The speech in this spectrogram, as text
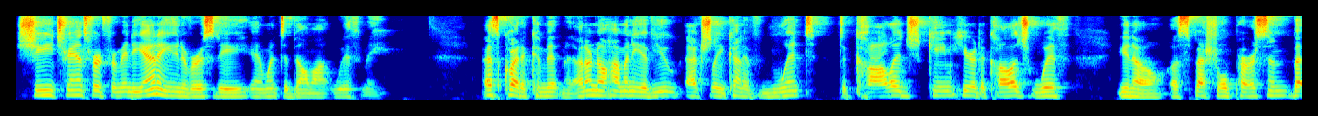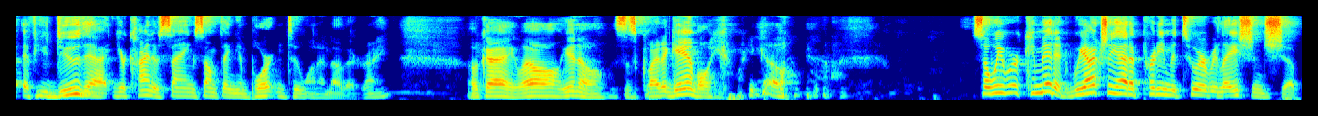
she transferred from Indiana University and went to Belmont with me. That's quite a commitment. I don't know how many of you actually kind of went to college, came here to college with, you know, a special person. But if you do that, you're kind of saying something important to one another, right? Okay, well, you know, this is quite a gamble. Here we go. So we were committed. We actually had a pretty mature relationship,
